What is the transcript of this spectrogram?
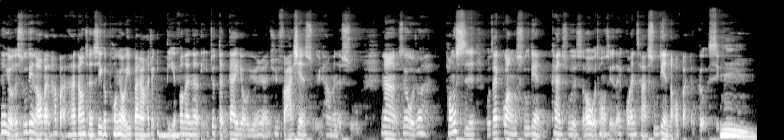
那有的书店老板他把它当成是一个朋友一般，然后他就一叠放在那里，就等待有缘人去发现属于他们的书。那所以我就。同时，我在逛书店看书的时候，我同时也在观察书店老板的个性。嗯，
